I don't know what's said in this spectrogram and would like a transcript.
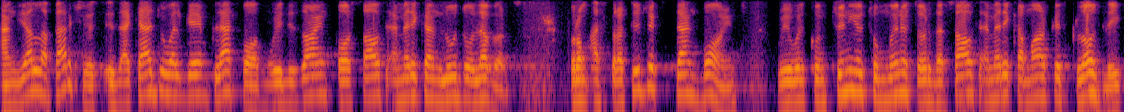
And Yalla Parchis is a casual game platform we designed for South American Ludo lovers. From a strategic standpoint, we will continue to monitor the South America market closely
